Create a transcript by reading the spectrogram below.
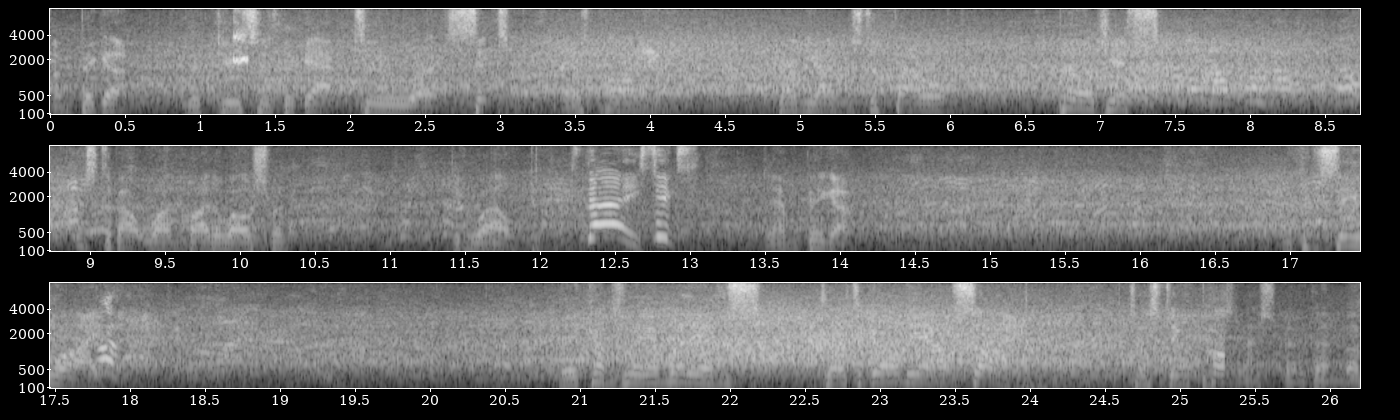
And Biggar reduces the gap to uh, six. There's Parling. Ben Youngs to Farrell. Burgess. Just about won by the Welshman. Did well. Stay, six. Dan Biggar. You can see why. Here comes Liam Williams, tries to go on the outside. Testing pop last November.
